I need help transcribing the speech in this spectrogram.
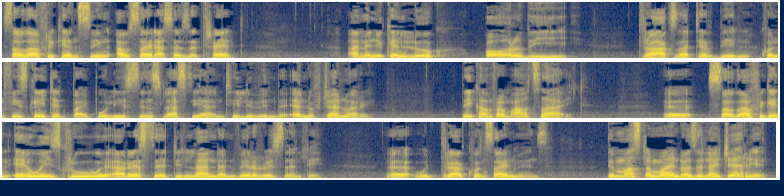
South African seeing outsiders as a threat, I mean, you can look all the drugs that have been confiscated by police since last year until even the end of January, they come from outside. Uh, South African Airways crew were arrested in London very recently uh, with drug consignments. The mastermind was a Nigerian.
